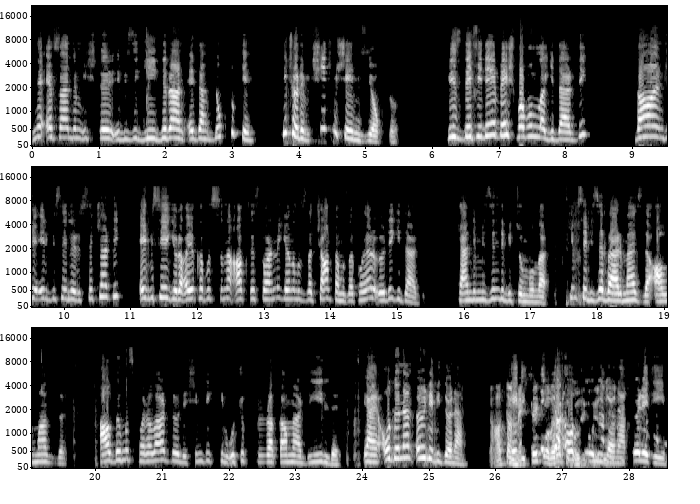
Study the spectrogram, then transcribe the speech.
ne efendim işte bizi giydiren eden yoktu ki. Hiç öyle bir hiçbir şeyimiz yoktu. Biz defileye beş bavulla giderdik. Daha önce elbiseleri seçerdik. Elbiseye göre ayakkabısını, aksesuarını yanımızda çantamıza koyar öyle giderdik. Kendimizin de bütün bunlar. Kimse bize vermezdi, almazdı. Aldığımız paralar da öyle şimdiki gibi uçuk rakamlar değildi. Yani o dönem öyle bir dönem. Hatta meslek olarak da bir dönem. Öyle diyeyim.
